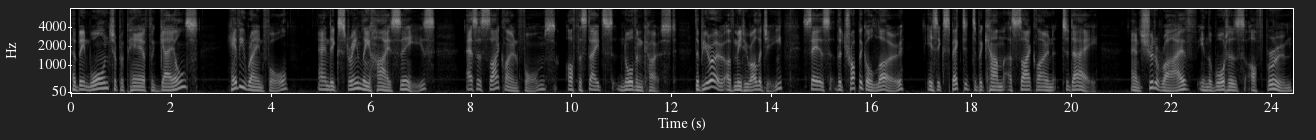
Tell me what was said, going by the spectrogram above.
have been warned to prepare for gales, heavy rainfall, and extremely high seas as a cyclone forms off the state's northern coast. The Bureau of Meteorology says the tropical low is expected to become a cyclone today and should arrive in the waters off Broome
